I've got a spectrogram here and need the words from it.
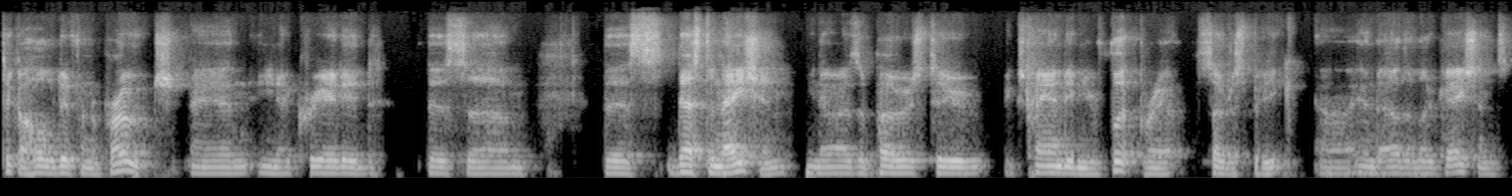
took a whole different approach and you know created this um, this destination, you know, as opposed to expanding your footprint, so to speak, uh, into other locations.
